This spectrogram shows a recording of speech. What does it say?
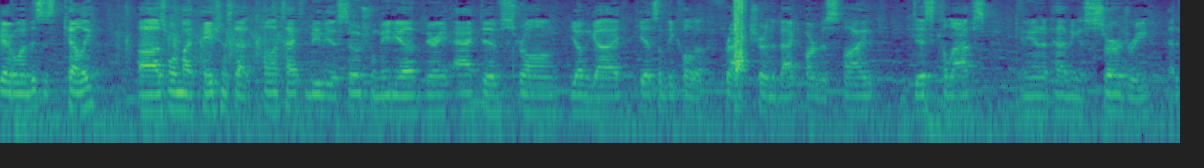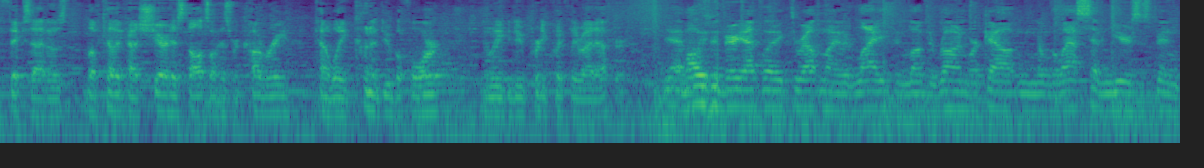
Okay, everyone, this is Kelly. Uh, it's one of my patients that contacted me via social media. Very active, strong, young guy. He had something called a fracture in the back part of his spine, disc collapse, and he ended up having a surgery to fix that. And I love Kelly to kind of share his thoughts on his recovery, kind of what he couldn't do before, and what he could do pretty quickly right after. Yeah, I've always been very athletic throughout my life and loved to run, work out, and over the last seven years, it's been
